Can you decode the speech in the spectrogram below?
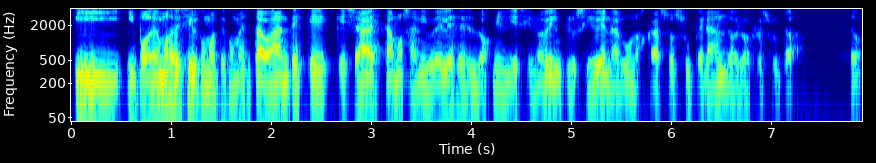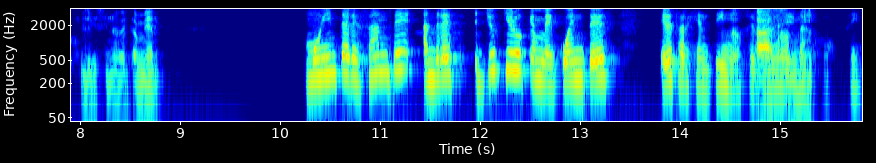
Y, podemos decir, como te comentaba antes, que, ya estamos a niveles del 2019, inclusive en algunos casos superando los resultados de 2019 también. Muy interesante. Andrés, yo quiero que me cuentes, eres argentino, se te Así Mismo. Sí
